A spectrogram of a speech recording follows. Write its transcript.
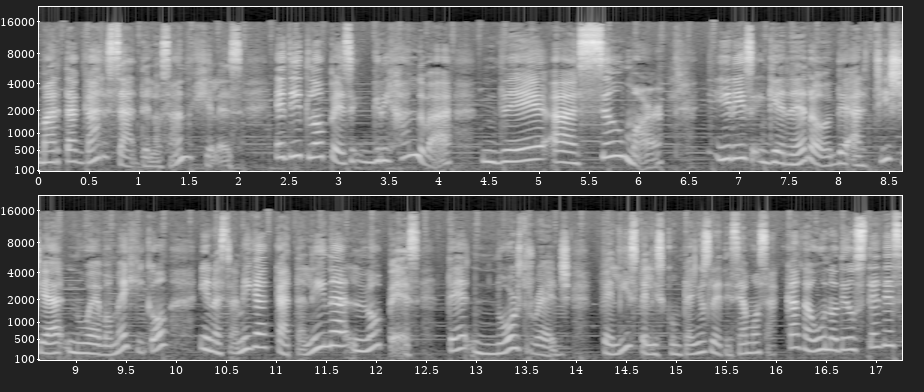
Marta Garza de Los Ángeles, Edith López Grijalva de uh, Silmar, Iris Guerrero de Articia, Nuevo México, y nuestra amiga Catalina López de Northridge. Feliz, feliz cumpleaños le deseamos a cada uno de ustedes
